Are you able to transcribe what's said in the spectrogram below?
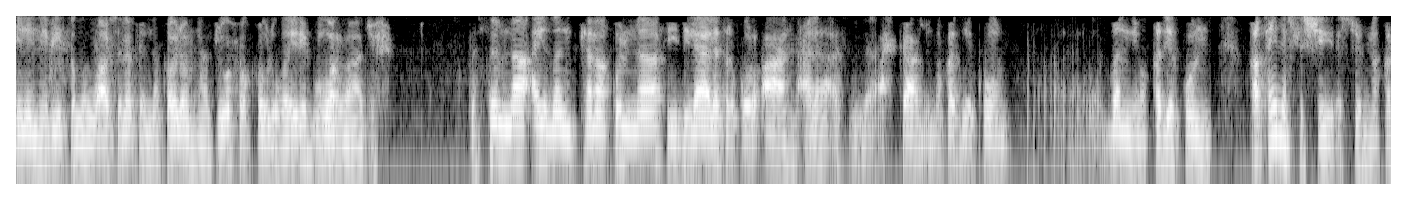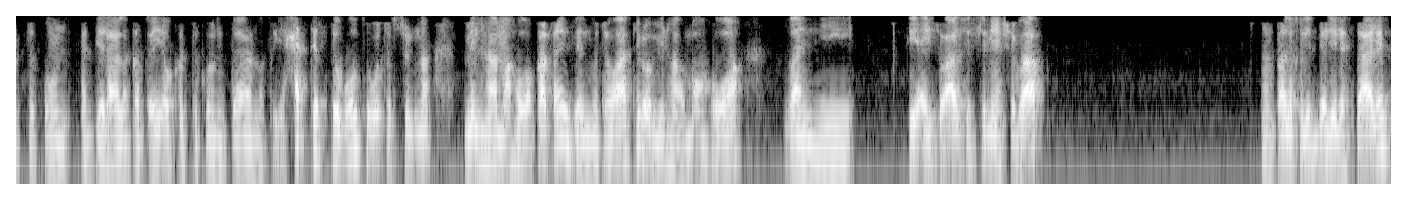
إلى النبي صلى الله عليه وسلم فإن قولهم مرجوح وقول غيرهم هو الراجح. السنة أيضا كما قلنا في دلالة القرآن على الأحكام أنه قد يكون ظني وقد يكون قطعي نفس الشيء السنة قد تكون الدلالة قطعية وقد تكون الدلالة نطية حتى الثبوت ثبوت السنة منها ما هو قطعي زي المتواتر ومنها ما هو ظني. في أي سؤال في السنة يا شباب؟ ننطلق للدليل الثالث.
